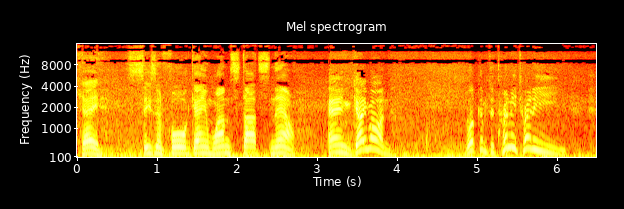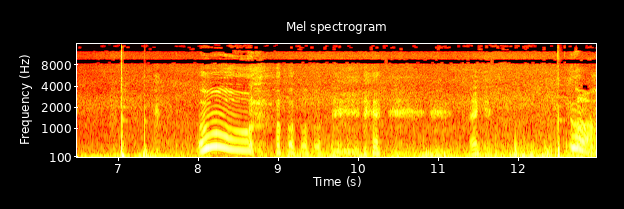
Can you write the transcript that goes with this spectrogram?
Okay, season four, game one starts now. And game on! Welcome to 2020! Ooh! okay. Ugh.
